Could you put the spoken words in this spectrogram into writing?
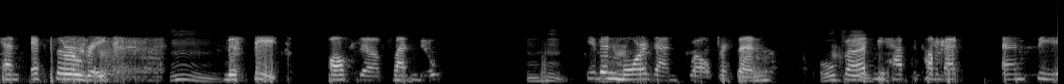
can accelerate mm. the speed of the plant milk mm-hmm. even more than 12%. Okay. But we have to come back and see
